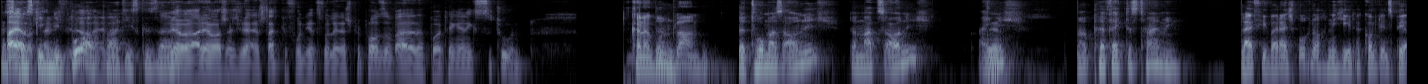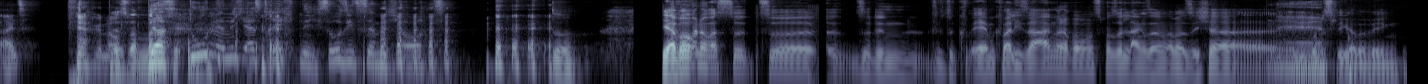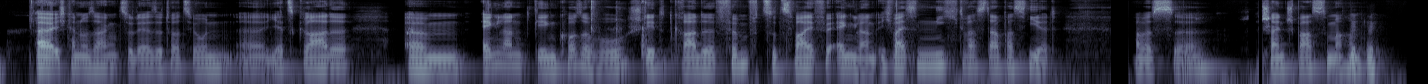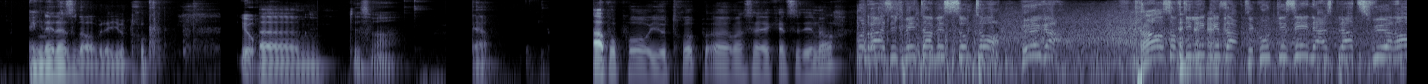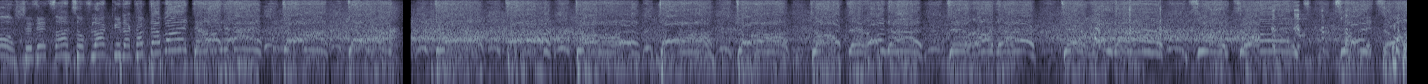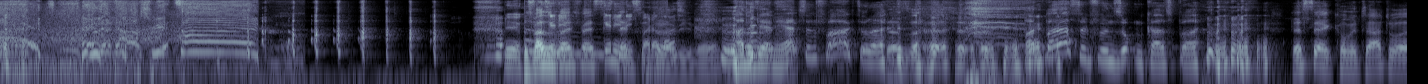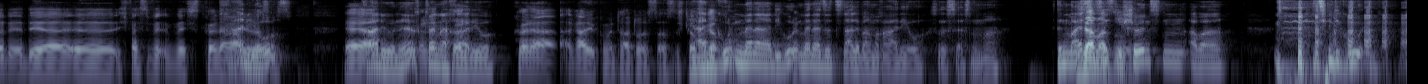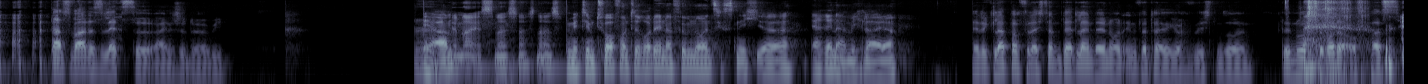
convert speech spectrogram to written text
Hast du ja was gegen die wahrscheinlich wieder eine. Boa-Partys gesagt? Ja, aber hat ja wahrscheinlich wieder eine stattgefunden, jetzt wo Länderspielpause war. Da hat Boateng ja nichts zu tun. Kann er gut Stimmt. planen. Der Thomas auch nicht, der Mats auch nicht. Eigentlich ja, perfektes Timing. Live, wie war dein Spruch noch? Nicht jeder kommt ins P1? Ja, genau. Das war Ja, Mats- du nämlich erst recht nicht. So sieht's nämlich aus. So. Ja, wollen wir noch was zu, zu, zu den zu EM-Quali sagen oder wollen wir uns mal so langsam, aber sicher äh, in die Nee. Bundesliga bewegen? Äh, ich kann nur sagen, zu der Situation äh, jetzt gerade, ähm, England gegen Kosovo steht gerade 5 zu 2 für England. Ich weiß nicht, was da passiert. Aber es äh, scheint Spaß zu machen. Engländer sind auch wieder YouTube. Jo, Ähm, das war. ja. Apropos YouTube, äh, Marcel, kennst du den noch? 35 Meter bis zum Tor. Höger. Raus auf die linke Seite. Gut gesehen, da ist Platz für Rausch. Der setzt an zur Flanke. Da kommt der Ball. Tor! Tor! Zu 1! In der Nachspielzeit! Nö, Das war so, weil ich- weiß, kenn ich nicht. War? Derby, ne? Hatte der einen Herzinfarkt oder? Das, war- Was war das denn für ein Suppenkasper? das ist der Kommentator, der, der äh, ich weiß nicht, wel- welches Kölner Radio, Radio? das ist. Ja, ja. Radio, ne? Das Kölner- klang nach Kölner- Radio. Kölner Radiokommentator ist das. Ich glaub Ja, die guten Männer, die guten Männer sitzen alle beim Radio. So ist das nun mal. Sind meistens mal nicht die so. schönsten, aber sind die guten. Das war das letzte rheinische Derby. Ja, Ja, nice, nice, nice, nice. mit dem Tor von Terodde in der 95. Ich äh, erinnere mich leider. Hätte Gladbach vielleicht am Deadline Day noch einen Innenverteidiger verpflichten sollen, der nur auf Terodde aufpasst.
